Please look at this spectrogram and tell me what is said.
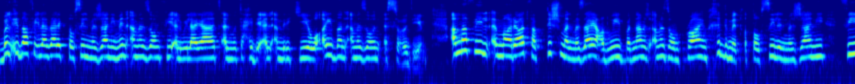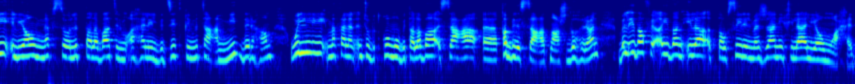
بالإضافة إلى ذلك توصيل مجاني من أمازون في الولايات المتحدة الأمريكية وأيضا أمازون السعودية. أما في الإمارات فبتشمل مزايا عضوية برنامج أمازون برايم خدمة التوصيل المجاني في اليوم نفسه للطلبات المؤهلة اللي بتزيد قيمتها عن 100 درهم واللي مثلا أنتم بتقوموا بطلبها الساعة آه، قبل الساعة 12 ظهرا بالإضافة أيضا إلى التوصيل المجاني خلال يوم واحد.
